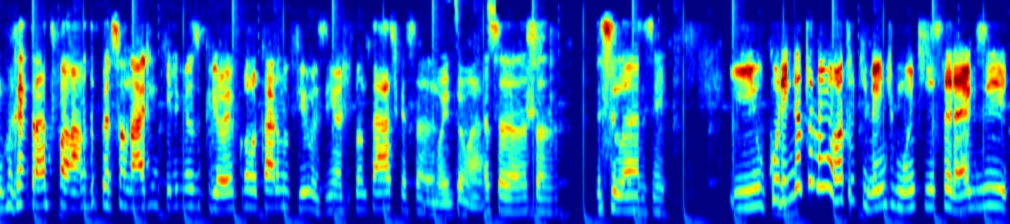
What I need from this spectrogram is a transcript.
um retrato falado do personagem que ele mesmo criou e colocaram no filme, assim. Eu acho fantástico essa, Muito massa. essa, essa- esse lance, assim. E o Coringa também é outro que vende muitos easter eggs e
